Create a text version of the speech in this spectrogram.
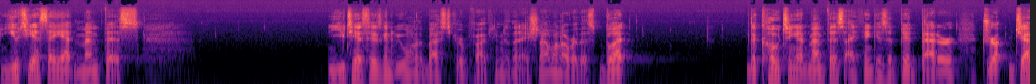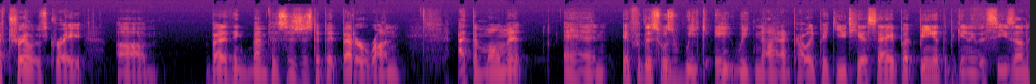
UTSA at Memphis. UTSA is going to be one of the best Group of Five teams in the nation. I went over this, but the coaching at Memphis I think is a bit better. Dr- Jeff Traylor's great, um, but I think Memphis is just a bit better run at the moment. And if this was week eight, week nine, I'd probably pick UTSA. But being at the beginning of the season,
